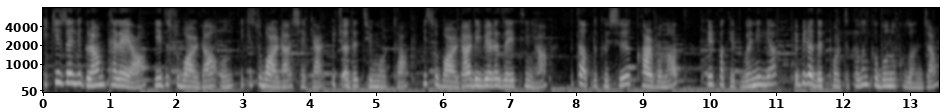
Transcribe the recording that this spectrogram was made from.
250 gram tereyağı, 7 su bardağı un, 2 su bardağı şeker, 3 adet yumurta, 1 su bardağı Riviera zeytinyağı, 1 tatlı kaşığı karbonat, 1 paket vanilya ve 1 adet portakalın kabuğunu kullanacağım.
